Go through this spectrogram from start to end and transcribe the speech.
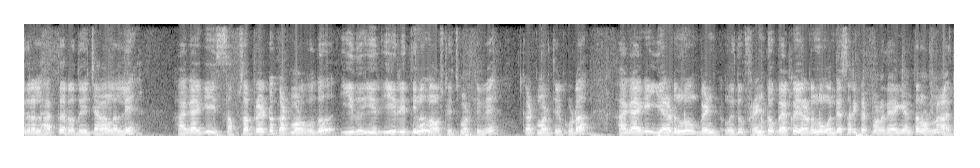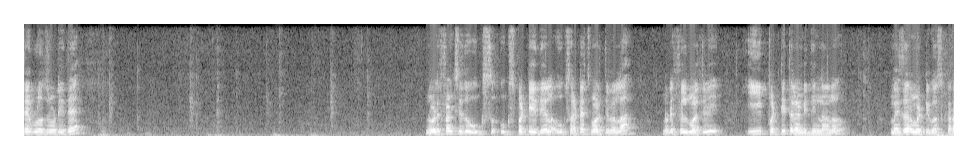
ಇದರಲ್ಲಿ ಹಾಕ್ತಾ ಇರೋದು ಈ ಚಾನಲಲ್ಲಿ ಹಾಗಾಗಿ ಸಬ್ ಸಪ್ರೇಟು ಕಟ್ ಮಾಡ್ಬೋದು. ಇದು ಈ ರೀತಿನೂ ನಾವು ಸ್ಟಿಚ್ ಮಾಡ್ತೀವಿ ಕಟ್ ಮಾಡ್ತೀವಿ ಕೂಡ. ಹಾಗಾಗಿ ಎರಡನ್ನೂ ಬೆಂಟ್ ಇದು ಫ್ರಂಟು ಬ್ಯಾಕು ಎರಡನ್ನೂ ಒಂದೇ ಸಾರಿ ಕಟ್ ಮಾಡೋದು ಹೇಗೆ ಅಂತ ನೋಡೋಣ. ಅದೇ ಬ್ಲೌಸ್ ನೋಡಿದೆ. ನೋಡಿ ಫ್ರೆಂಡ್ಸ್ ಇದು ಉಕ್ಸ್ ಉಕ್ಸ್ ಪಟ್ಟಿ ಇದೆಯಲ್ಲ, ಉಕ್ಸ್ ಅಟ್ಯಾಚ್ ಮಾಡ್ತೀವಲ್ಲ? ನೋಡಿ ಫಿಲ್ ಮಾಡ್ತೀವಿ. ಈ ಪಟ್ಟಿ ತಗೊಂಡಿದ್ದೀನಿ ನಾನು. ಮೆಜರ್ಮೆಂಟಿಗೋಸ್ಕರ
